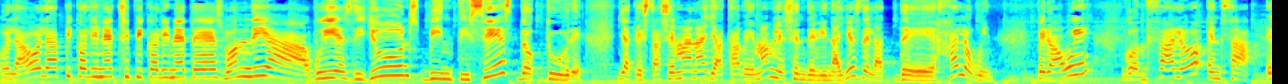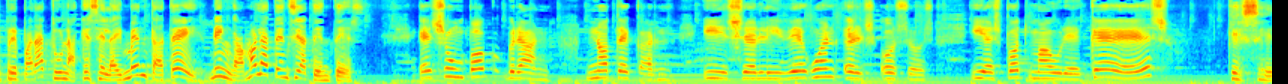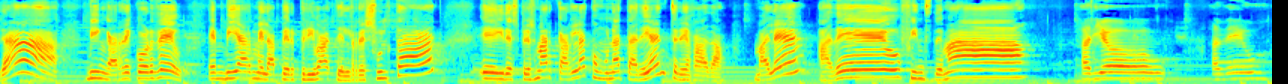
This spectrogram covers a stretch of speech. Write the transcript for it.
Hola, hola, picolinets i picolinetes, bon dia! Avui és dilluns 26 d'octubre i aquesta setmana ja acabem amb les endevinalles de, la, de Halloween. Però avui Gonzalo ens ha preparat una que se l'ha inventat ell. Vinga, molt atents i atentes. És un poc gran, no té carn i se li veuen els ossos i es pot moure. Què és? Què serà? Vinga, recordeu enviar-me-la per privat el resultat i després marcar-la com una tarea entregada. Vale? Adeu, fins demà. Adeu, adeu.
